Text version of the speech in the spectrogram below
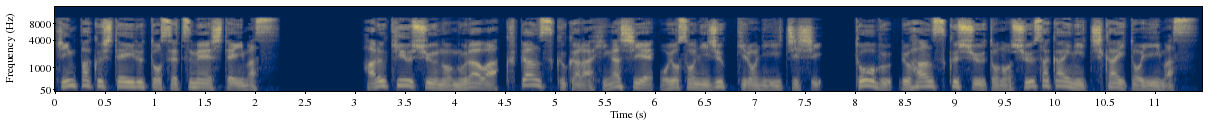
緊迫していると説明しています。ハルキウ州の村はクピャンスクから東へおよそ20キロに位置し、東部ルハンスク州との州境に近いと言います。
